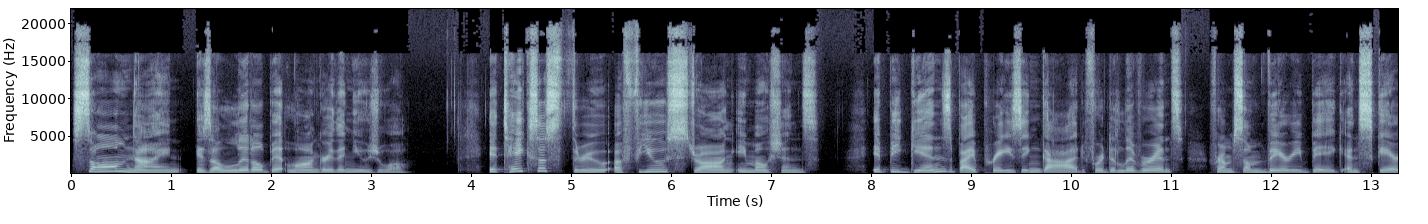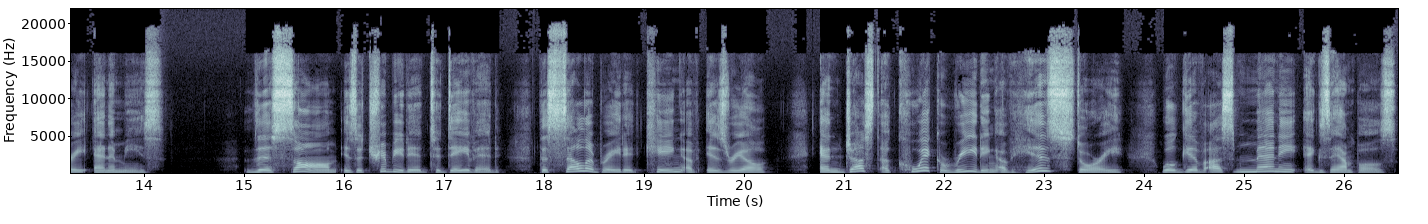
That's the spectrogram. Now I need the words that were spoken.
Psalm 9 is a little bit longer than usual. It takes us through a few strong emotions. It begins by praising God for deliverance from some very big and scary enemies. This psalm is attributed to David, the celebrated king of Israel and just a quick reading of his story will give us many examples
